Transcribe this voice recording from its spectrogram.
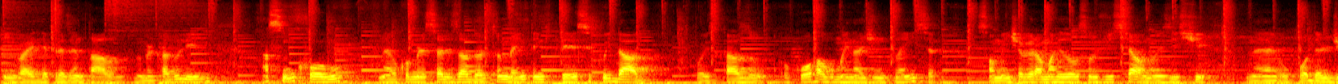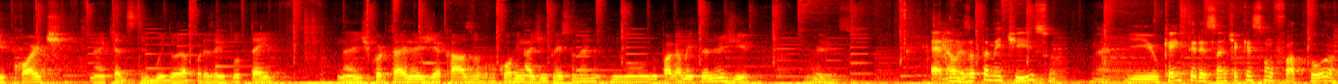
quem vai representá-lo no Mercado Livre, assim como né, o comercializador também tem que ter esse cuidado, pois caso ocorra alguma inadimplência, somente haverá uma resolução judicial, não existe né, o poder de corte né, que a distribuidora, por exemplo, tem né, de cortar a energia caso ocorra inadimplência no, no pagamento da energia. Isso. É, não, exatamente isso. Né? E o que é interessante é que esse é um fator,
